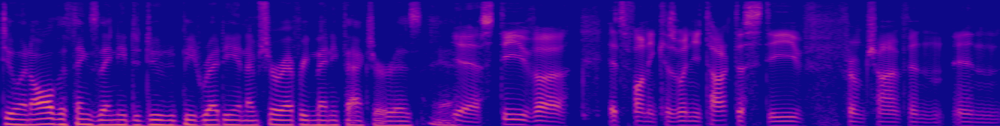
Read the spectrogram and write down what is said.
doing all the things they need to do to be ready, and I'm sure every manufacturer is. Yeah. yeah, Steve. Uh, it's funny because when you talk to Steve from Triumph in in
